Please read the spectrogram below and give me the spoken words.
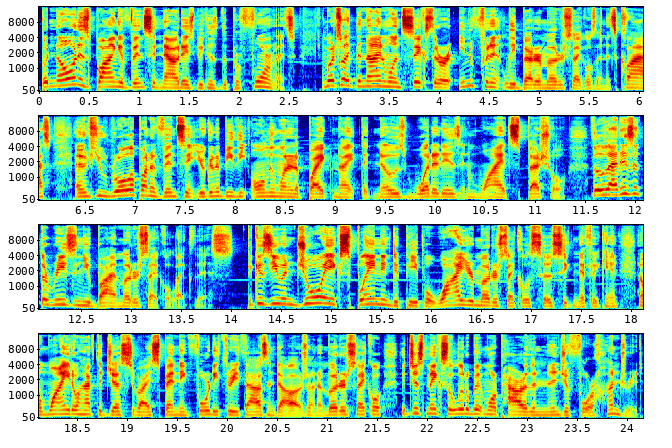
But no one is buying a Vincent nowadays because of the performance. Much like the 916, there are infinitely better motorcycles in its class, and if you roll up on a Vincent, you're going to be the only one at a bike night that knows what it is and why it's special. Though that isn't the reason you buy a motorcycle like this because you enjoy explaining to people why your motorcycle is so significant and why you don't have to justify spending $43,000 on a motorcycle that just makes a little bit more power than a Ninja 400.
